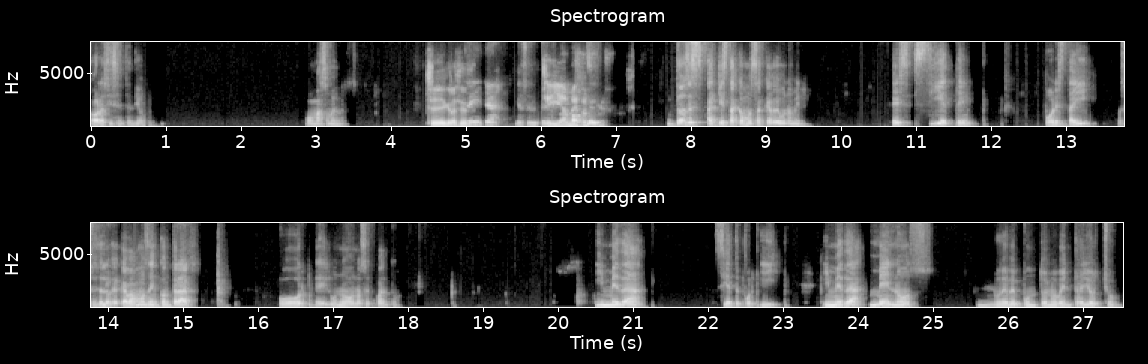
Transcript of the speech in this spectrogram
Ahora sí se entendió. O más o menos. Sí, gracias. Sí, ya, ya se entendió. Sí, ya mejor. Ok. Entonces, aquí está cómo saca B1, miren. Es 7 por esta I. O sea, es lo que acabamos de encontrar por el 1 no sé cuánto. Y me da 7 por I. Y me da menos 9.98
